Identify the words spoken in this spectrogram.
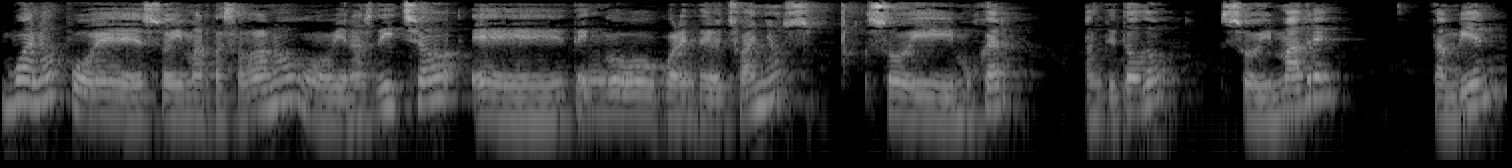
Bueno, pues soy Marta Serrano, como bien has dicho. Eh, tengo 48 años, soy mujer, ante todo, soy madre también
